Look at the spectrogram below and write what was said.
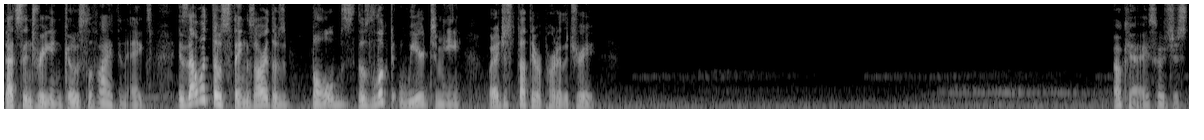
That's intriguing. Ghost Leviathan eggs. Is that what those things are? Those bulbs? Those looked weird to me, but I just thought they were part of the tree. Okay, so it's just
